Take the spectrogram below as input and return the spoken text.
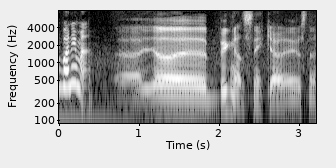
Jobbar ni med? Eh, jag är byggnadssnickare just nu.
